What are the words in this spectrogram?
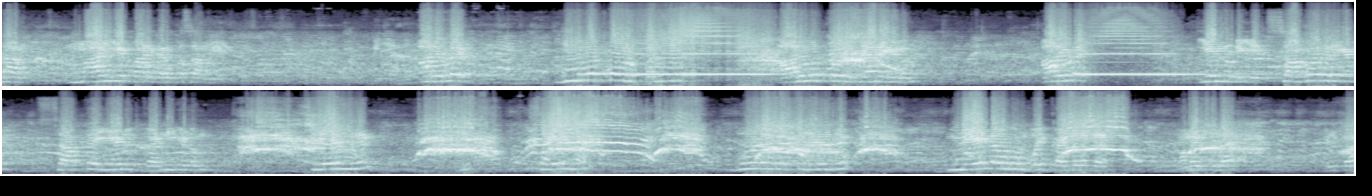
நான் மாளிகைப்பாடு கருப்பசாமி. அதோட இருபத்தோரு பள்ளி அறுபத்தோரு சேனைகளும் அதோட என்னுடைய சகோதரிகள் சட்ட ஏழு கண்ணிகளும் சேர்ந்து செயல்பட பூலோகத்திலிருந்து மேலோகம் போய் கண்டு வந்த அமைப்புல இருப்பா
